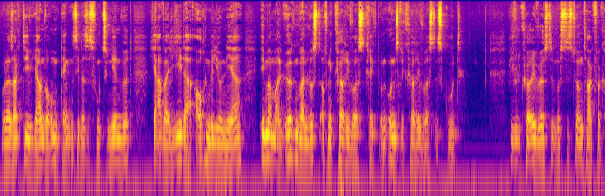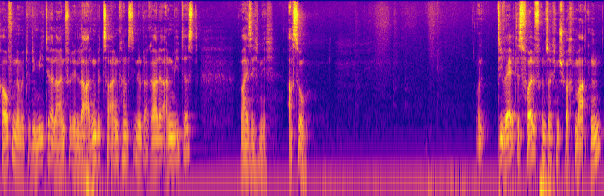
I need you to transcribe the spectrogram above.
Und da sagt die, ja, und warum denken Sie, dass es funktionieren wird? Ja, weil jeder, auch ein Millionär, immer mal irgendwann Lust auf eine Currywurst kriegt. Und unsere Currywurst ist gut. Wie viel Currywürste musstest du am Tag verkaufen, damit du die Miete allein für den Laden bezahlen kannst, den du da gerade anmietest? Weiß ich nicht. Ach so, Und die Welt ist voll von solchen Schwachmaten.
